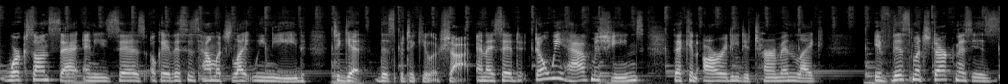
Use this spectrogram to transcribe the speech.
works on set and he says, okay, this is how much light we need to get this particular shot. And I said, don't we have machines that can already determine, like, if this much darkness is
